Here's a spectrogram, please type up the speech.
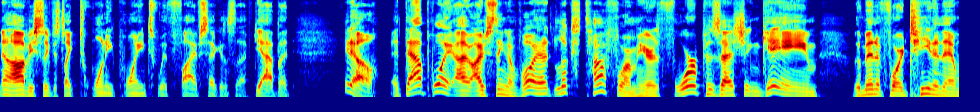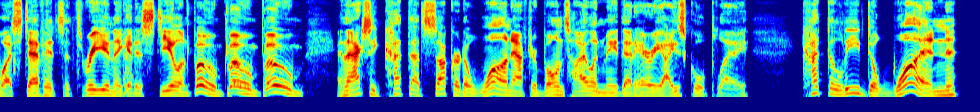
Now, obviously, if it's like 20 points with five seconds left, yeah, but you know, at that point, I, I was thinking, boy, it looks tough for him here. Four possession game, the minute 14, and then what? Steph hits a three, and they get a steal, and boom, boom, boom. And they actually cut that sucker to one after Bones Hyland made that Harry High School play. Cut the lead to one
